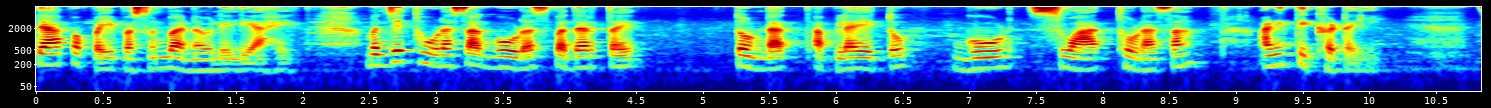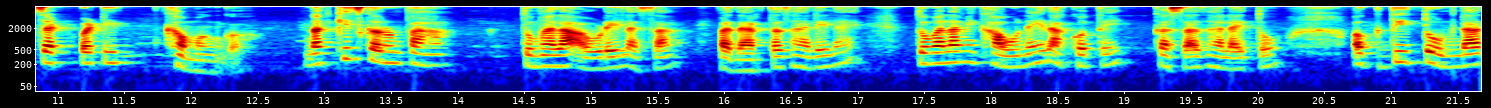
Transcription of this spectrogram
त्या पपईपासून बनवलेली आहेत. म्हणजे थोडासा गोडस पदार्थ तोंडात आपल्या येतो. गोड स्वाद थोडासा आणि तिखटही. चटपटीत खमंग. नक्कीच करून पहा. तुम्हाला आवडेल असा पदार्थ झालेला आहे. तुम्हाला मी खाऊनही दाखवते कसा झाला आहे तो. अगदी तोंडात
